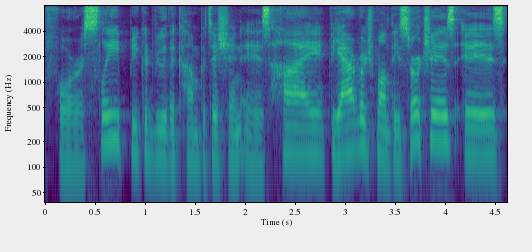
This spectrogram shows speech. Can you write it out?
for sleep. You could view the competition is high. The average monthly searches is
